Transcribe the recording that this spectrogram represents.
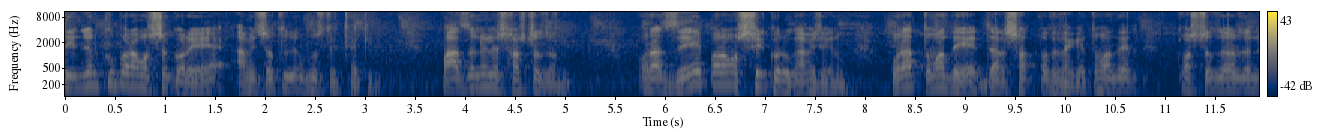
তিনজন কুপরামর্শ করে, আমি চতুর্থ উপস্থিত থাকি। পাঁচজন হলে ষষ্ঠজন। ওরা যে পরামর্শই করুক, আমি সেখানে ওরা তোমাদের যারা সৎ পথে থাকে, তোমাদের কষ্ট দেওয়ার জন্য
